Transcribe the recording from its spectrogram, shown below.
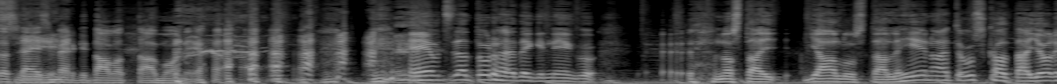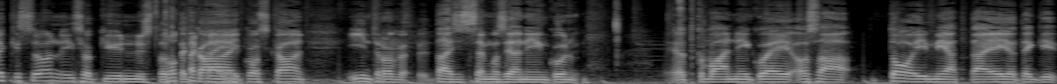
nyt siinä. esimerkki tavoittaa monia. ei, mutta sitä on turha jotenkin niinku äh, nostaa jalustalle. Hienoa, että uskaltaa. Joillekin se on iso kynnys totta, Totta kai, kai. koska on intro, tai siis semmosia niin kuin, jotka vaan niin kuin ei osaa toimia tai ei jotenkin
